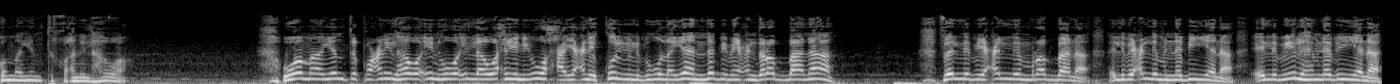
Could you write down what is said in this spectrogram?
وما ينطق عن الهوى. وما ينطق عن الهوى إن هو إلا وحي يوحى. يعني كل اللي بيقولنا يا النبي من عند ربنا. فاللي بيعلم ربنا اللي بيعلم نبينا اللي بيلهم نبينا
